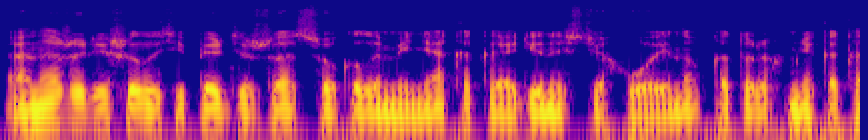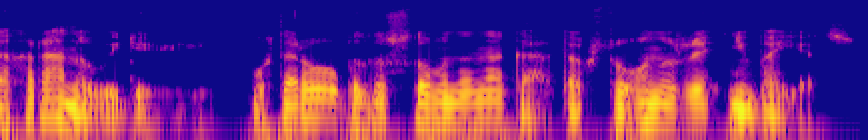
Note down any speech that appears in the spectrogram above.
Она же решила теперь держаться около меня, как и один из тех воинов, которых мне как охрану выделили. У второго была сломана нога, так что он уже не боец.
